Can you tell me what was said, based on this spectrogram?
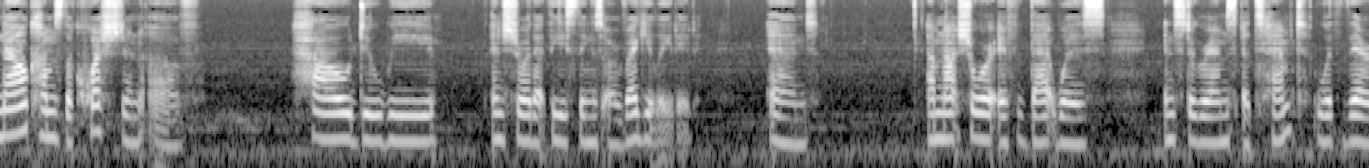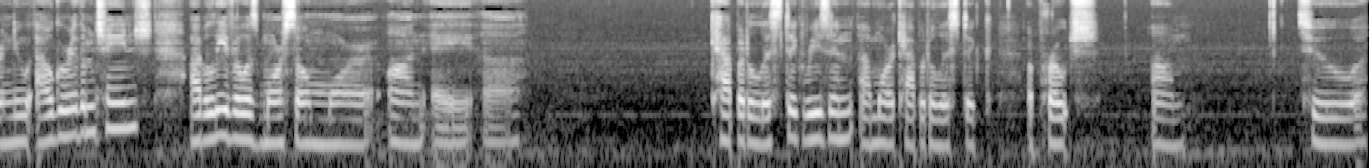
now comes the question of how do we ensure that these things are regulated? And I'm not sure if that was Instagram's attempt with their new algorithm change. I believe it was more so more on a uh, capitalistic reason, a more capitalistic approach um, to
